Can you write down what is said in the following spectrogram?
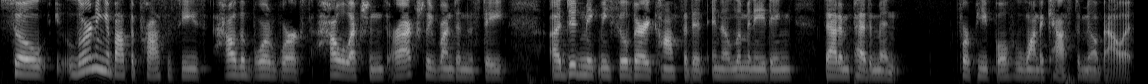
So, learning about the processes, how the board works, how elections are actually run in the state, uh, did make me feel very confident in eliminating that impediment for people who want to cast a mail ballot.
